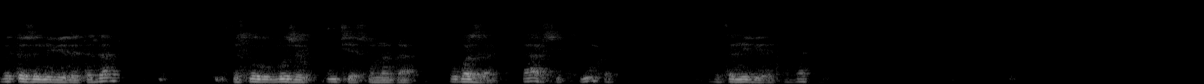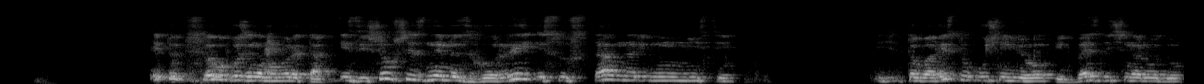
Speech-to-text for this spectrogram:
Ви теж не вірите? Да? Що Слово Боже учить, що треба поважати старших, слухати. Ви це не вірите, так? Да? І тут Слово Боже нам говорить так. І зійшовши з ними з гори, Ісус став на рівному місці, товариство учнів Його і безліч народу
